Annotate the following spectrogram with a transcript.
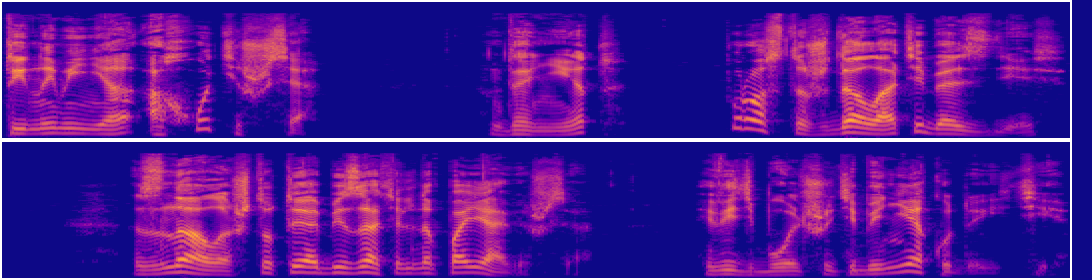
ты на меня охотишься?» «Да нет, просто ждала тебя здесь. Знала, что ты обязательно появишься ведь больше тебе некуда идти.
